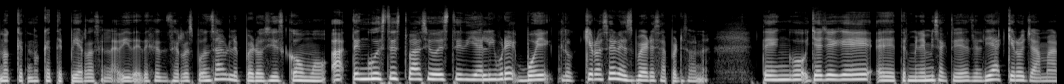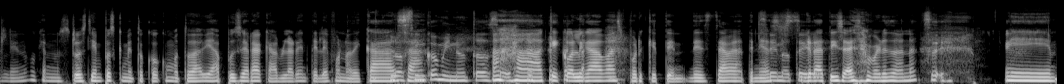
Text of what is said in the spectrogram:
no que no que te pierdas en la vida y dejes de ser responsable, pero si es como, ah, tengo este espacio, este día libre, voy, lo que quiero hacer es ver a esa persona. Tengo, ya llegué, eh, terminé mis actividades del día, quiero llamarle, ¿no? Que en nuestros tiempos que me tocó como todavía, pues era que hablar en teléfono de casa. Los cinco minutos. Ajá, que colgabas porque te, estaba, tenías gratis a esa persona. Sí. Eh,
